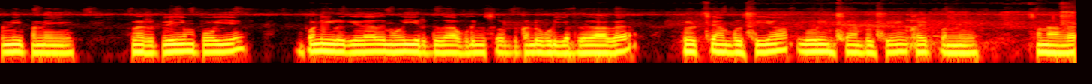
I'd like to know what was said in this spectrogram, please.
பண்ணி பண்ணை எல்லாருக்கையும் போய் பண்ணிகளுக்கு ஏதாவது நோய் இருக்குதா அப்படின்னு சொல்லிட்டு கண்டுபிடிக்கிறதுக்காக பிளட் சாம்பிள்ஸையும் யூரின் சாம்பிள்ஸையும் கலெக்ட் பண்ணி சொன்னாங்க.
